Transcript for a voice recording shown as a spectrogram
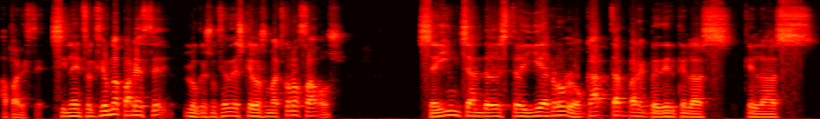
aparece. Si la infección aparece, lo que sucede es que los macrófagos se hinchan de este hierro, lo captan para impedir que las, que las,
